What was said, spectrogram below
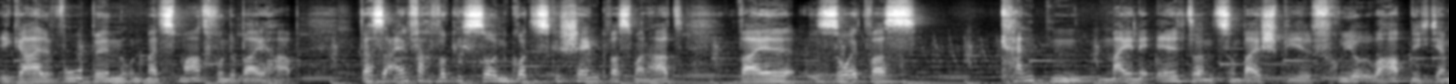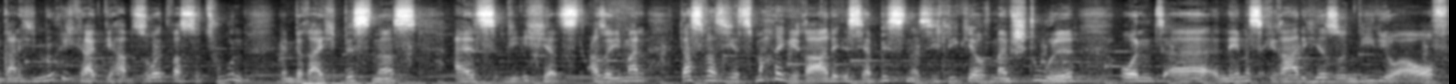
egal wo bin und mein Smartphone dabei habe. Das ist einfach wirklich so ein Gottesgeschenk, was man hat, weil so etwas kannten meine Eltern zum Beispiel früher überhaupt nicht. Die haben gar nicht die Möglichkeit gehabt, so etwas zu tun im Bereich Business, als wie ich jetzt. Also ich meine, das, was ich jetzt mache gerade, ist ja Business. Ich liege hier auf meinem Stuhl und äh, nehme es gerade hier so ein Video auf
